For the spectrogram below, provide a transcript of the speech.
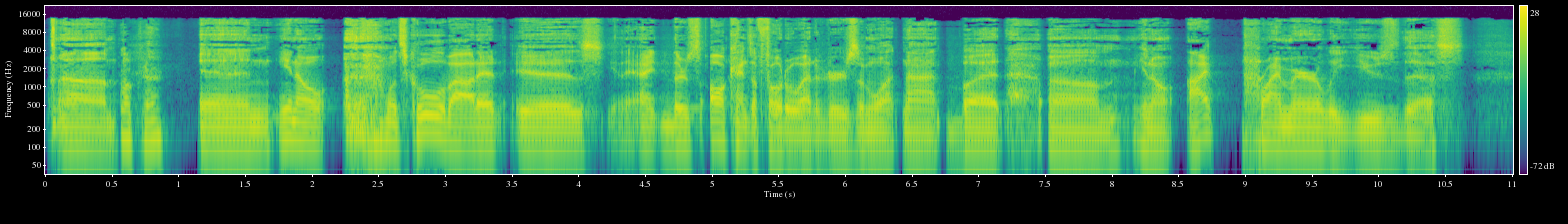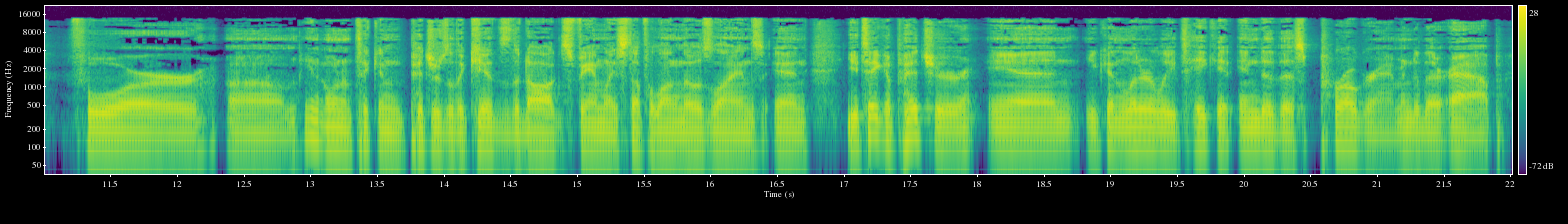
Um, okay. And you know what's cool about it is I, there's all kinds of photo editors and whatnot, but um, you know I primarily use this for um, you know when I'm taking pictures of the kids, the dogs, family, stuff along those lines. And you take a picture and you can literally take it into this program, into their app,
